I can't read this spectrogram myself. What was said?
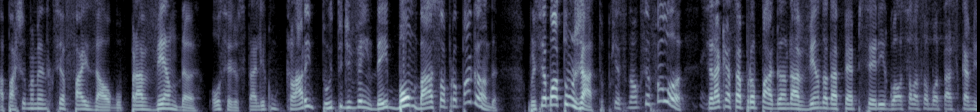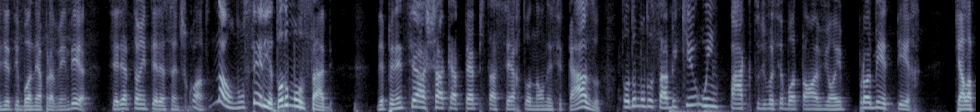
a partir do momento que você faz algo para venda, ou seja, você está ali com claro intuito de vender e bombar a sua propaganda. Por isso você bota um jato, porque senão é o que você falou. Sim. Será que essa propaganda, a venda da Pepsi seria igual se ela só botasse camiseta e boné para vender? Seria tão interessante quanto? Não, não seria, todo mundo sabe. Independente de você achar que a Pepsi está certo ou não nesse caso, todo mundo sabe que o impacto de você botar um avião e prometer que, ela,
